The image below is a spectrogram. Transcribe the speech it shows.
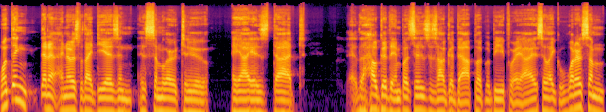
One thing that I noticed with ideas and is similar to AI is that uh, the how good the inputs is is how good the output would be for AI. So like what are some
